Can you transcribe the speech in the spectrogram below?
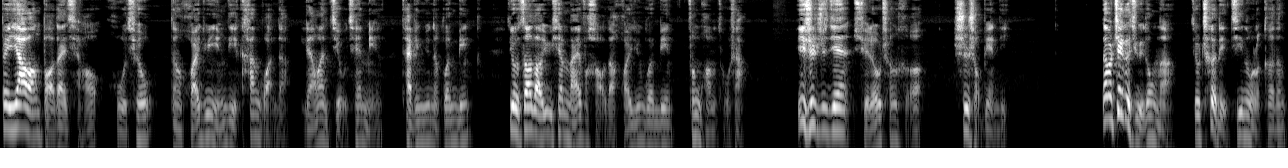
被押往宝带桥、虎丘等淮军营地看管的两万九千名太平军的官兵，又遭到预先埋伏好的淮军官兵疯狂的屠杀，一时之间血流成河，尸首遍地。那么这个举动呢，就彻底激怒了戈登。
